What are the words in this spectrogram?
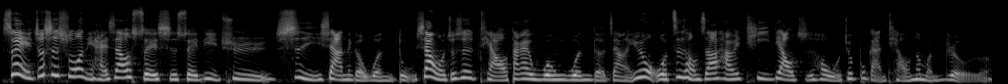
所以就是说，你还是要随时随地去试一下那个温度。像我就是调大概温温的这样，因为我自从知道它会踢掉之后，我就不敢调那么热了。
